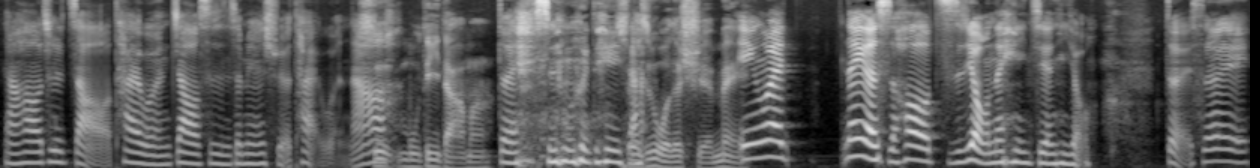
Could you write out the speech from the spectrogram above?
然后去找泰文教师这边学泰文。然后是目的达吗？对，是目的达，是我的学妹。因为那个时候只有那一间有，对，所以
